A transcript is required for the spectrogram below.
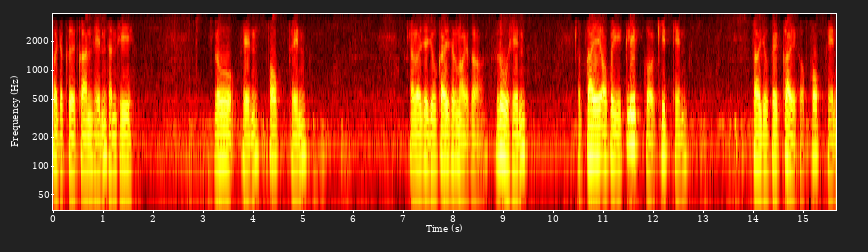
ก็จะเกิดการเห็นทันทีรู้เห็นพบเห็นถ้าเราจะอยู่ไกลสักหน่อยก็รู้เห็นไกลออกไปอีกลิบก็คิดเห็น ถ้าอยู่ใกล้ๆก็พบเห็น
